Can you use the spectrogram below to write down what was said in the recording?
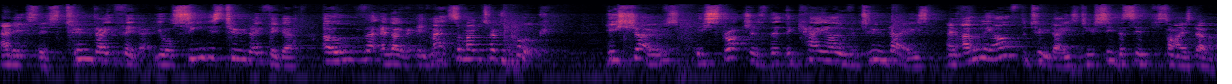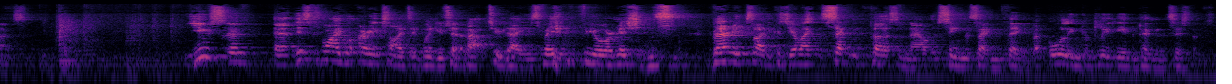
And it's this two-day figure. You'll see this two-day figure over and over. In Matsumoto's book, he shows these structures that decay over two days, and only after two days do you see the synthesized elements. Use of, uh, this is why I got very excited when you said about two days for, for your emissions. Very excited because you're like the seventh person now that's seen the same thing, but all in completely independent systems.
